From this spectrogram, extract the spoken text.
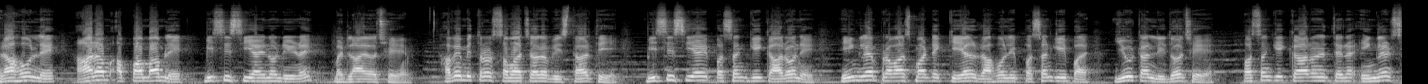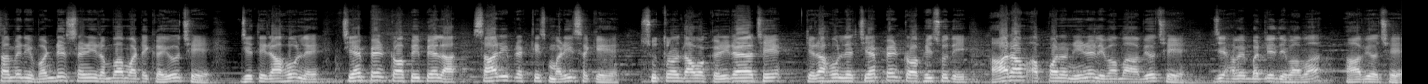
રાહુલને આરામ આપવા મામલે બીસીસીઆઈનો નિર્ણય બદલાયો છે. હવે મિત્રો સમાચારો વિસ્તારથી બીસીસીઆઈ પસંદગીકારોને ઇંગ્લેન્ડ પ્રવાસ માટે કેએલ રાહુલની પસંદગી પર યુ ટર્ન લીધો છે. પસંદગીકારોને તેના ઇંગ્લેન્ડ સામેની વન ડે શ્રેણી રમવા માટે કહ્યું છે, જેથી રાહુલને ચેમ્પિયન ટ્રોફી પહેલાં સારી પ્રેક્ટિસ મળી શકે. સૂત્રો દાવો કરી રહ્યા છે કે રાહુલને ચેમ્પિયન ટ્રોફી સુધી આરામ આપવાનો નિર્ણય લેવામાં આવ્યો છે, જે હવે બદલી દેવામાં આવ્યો છે.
